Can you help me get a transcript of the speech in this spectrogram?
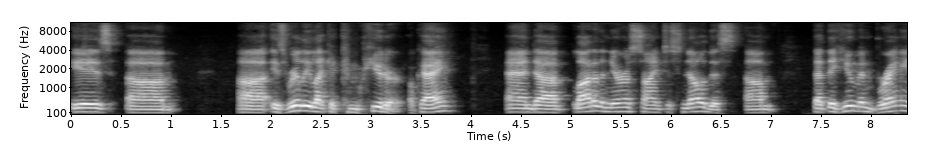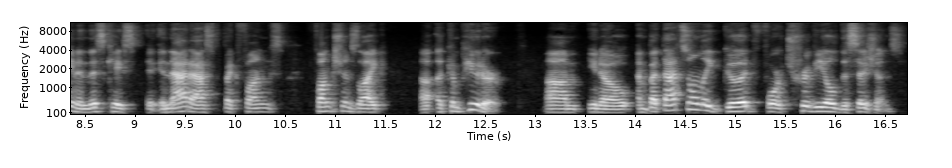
is um, uh, is really like a computer, okay? And uh, a lot of the neuroscientists know this um, that the human brain, in this case, in that aspect, funks, functions like a, a computer. Um, you know, and but that's only good for trivial decisions.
